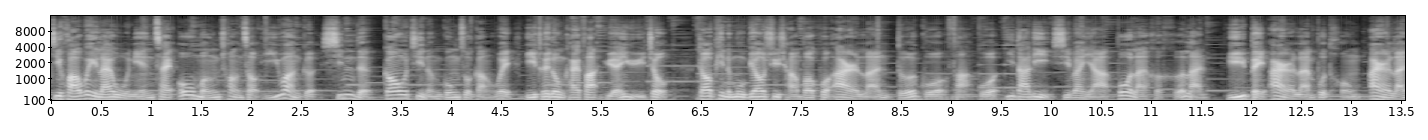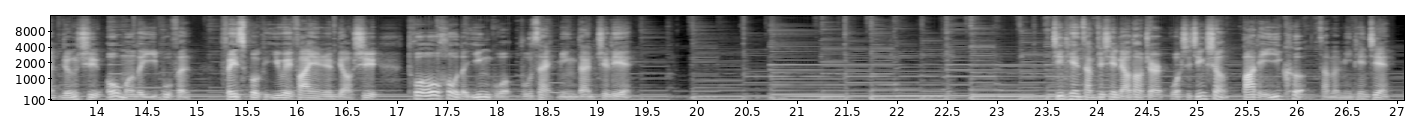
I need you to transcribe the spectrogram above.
计划未来五年在欧盟创造一万个新的高技能工作岗位，以推动开发元宇宙。招聘的目标市场包括爱尔兰、德国、法国、意大利、西班牙、波兰和荷兰。与北爱尔兰不同，爱尔兰仍是欧盟的一部分。Facebook 一位发言人表示，脱欧后的英国不在名单之列。今天咱们就先聊到这儿，我是金盛，八点一刻，咱们明天见。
